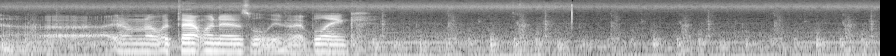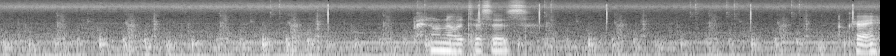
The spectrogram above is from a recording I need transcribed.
Uh, I don't know what that one is. We'll leave that blank. I don't know what this is. Okay.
